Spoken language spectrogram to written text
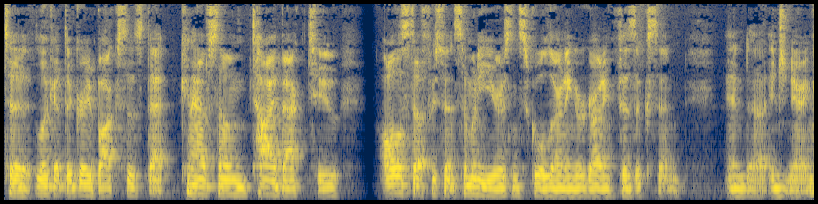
to look at the gray boxes that can have some tie back to all the stuff we spent so many years in school learning regarding physics and and uh, engineering.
